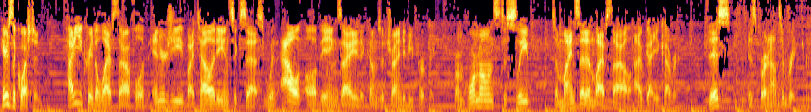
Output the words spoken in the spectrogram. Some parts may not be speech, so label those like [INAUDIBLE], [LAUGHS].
Here's the question How do you create a lifestyle full of energy, vitality, and success without all of the anxiety that comes with trying to be perfect? From hormones to sleep to mindset and lifestyle, I've got you covered. This is Burnout to Breakthrough.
